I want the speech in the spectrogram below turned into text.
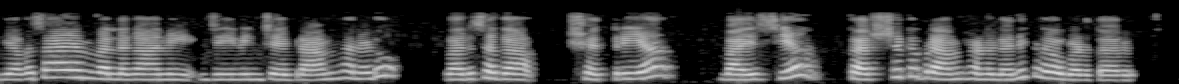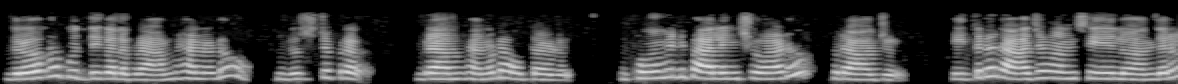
వ్యవసాయం వల్ల గాని జీవించే బ్రాహ్మణుడు వరుసగా క్షత్రియ వైశ్య కర్షక బ్రాహ్మణులని పిలువబడతారు. ద్రోహ బుద్ధి గల బ్రాహ్మణుడు దుష్ట ప్ర బ్రాహ్మణుడు అవుతాడు. భూమిని పాలించువాడు రాజు. ఇతర రాజవంశీయులు అందరూ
